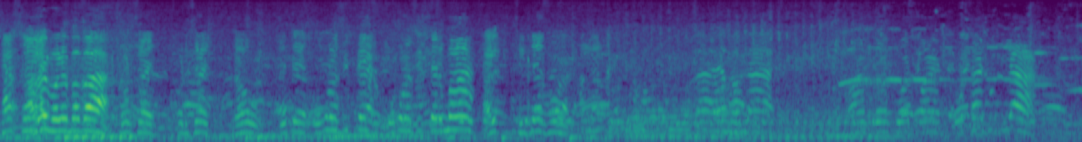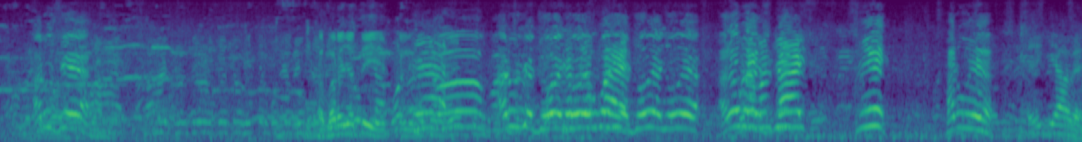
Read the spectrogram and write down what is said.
છાસઠ ભલે બાબા. સડસઠ અડસઠ નવ સિત્તેર ઓગણસિત્તેર ઓગણસિત્તેરમાં સિત્તેર સારું છે ખબર જ હતી સારું છે જોવે જોવે. જોવે જોવે હલો ભાઈ સારું છે. થઈ ગયા હવે.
